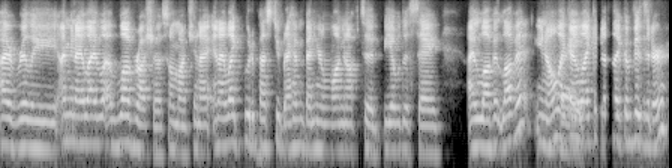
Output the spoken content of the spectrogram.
I really, I mean, I, I, love Russia so much, and I and I like Budapest too. But I haven't been here long enough to be able to say I love it, love it. You know, like right. I like it as like a visitor,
